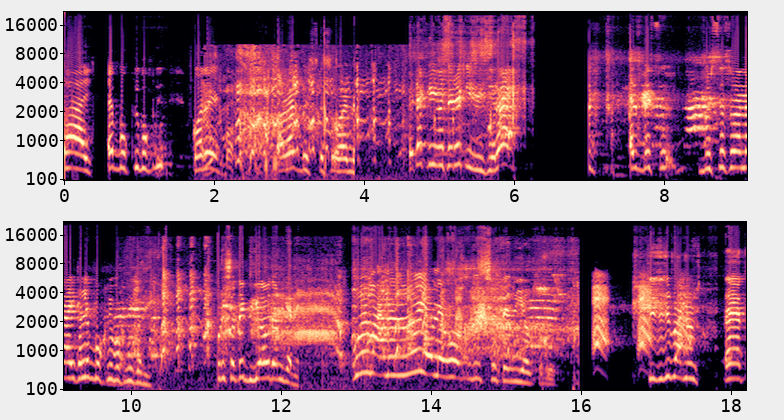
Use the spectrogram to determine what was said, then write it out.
ভাই, এ বকি বকি করে। আর বিশ্বাস হয় না। এটা কি হয়েছে রে? কি হয়েছে রে? আর বিশ্বাস হয় না খালি বকরি বকরি করি। ওর সাথে বিয়েও দেন কেন? ওই মানুষই হলে বকরির সাথে বিয়ে করে। তুই যদি মানুষ এত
